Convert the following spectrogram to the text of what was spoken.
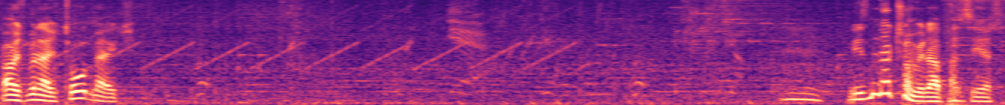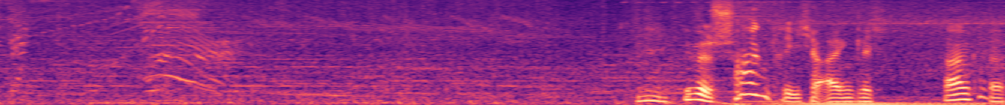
Oh, ich bin eigentlich tot, merk ich. Wie ist denn das schon wieder passiert? Wie viel Schaden kriege ich eigentlich? Danke.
